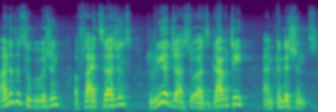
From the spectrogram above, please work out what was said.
under the supervision of flight surgeons to readjust to Earth's gravity and conditions.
